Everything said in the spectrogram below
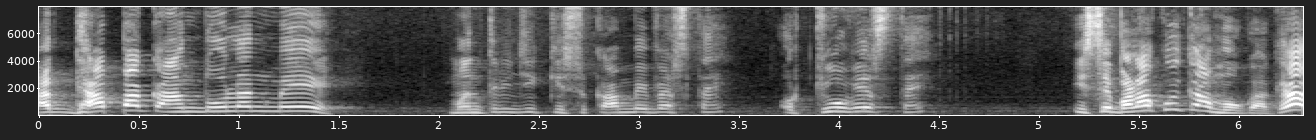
अध्यापक आंदोलन में मंत्री जी किस काम में व्यस्त हैं और क्यों व्यस्त हैं? इससे बड़ा कोई काम होगा क्या?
